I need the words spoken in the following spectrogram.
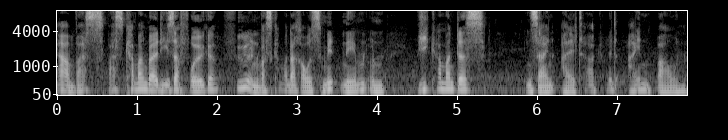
ja, was, was kann man bei dieser Folge fühlen? Was kann man daraus mitnehmen und wie kann man das in seinen Alltag mit einbauen?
